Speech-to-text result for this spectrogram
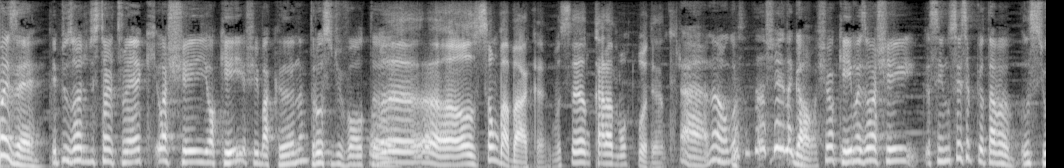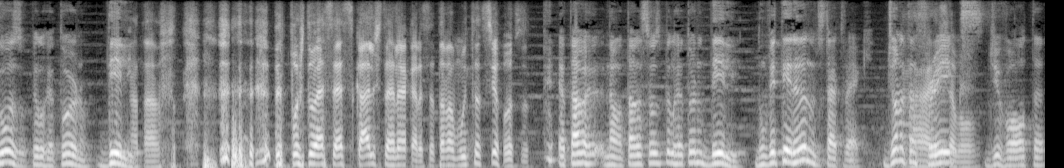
Pois é, episódio de Star Trek eu achei ok, achei bacana, trouxe de volta. Uh, você é um babaca, você é um cara morto por dentro. Ah, não, eu achei legal, achei ok, mas eu achei, assim, não sei se é porque eu tava ansioso pelo retorno dele. Ah, tava. Depois do SS Callister, né, cara, você tava muito ansioso. Eu tava, não, eu tava ansioso pelo retorno dele, de um veterano de Star Trek. Jonathan ah, Frakes, é de volta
